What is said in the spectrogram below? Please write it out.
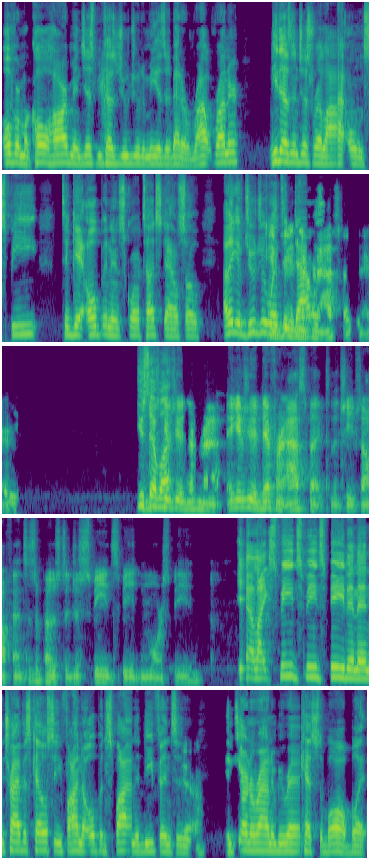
over Mecole Hardman just because Juju to me is a better route runner. He doesn't just rely on speed to get open and score touchdowns. So I think if Juju went to Dallas, you it said what? Gives you a different, it gives you a different aspect to the Chiefs offense as opposed to just speed, speed, and more speed. Yeah, like speed, speed, speed, and then Travis Kelce find an open spot in the defense and, yeah. and turn around and be ready to catch the ball. But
